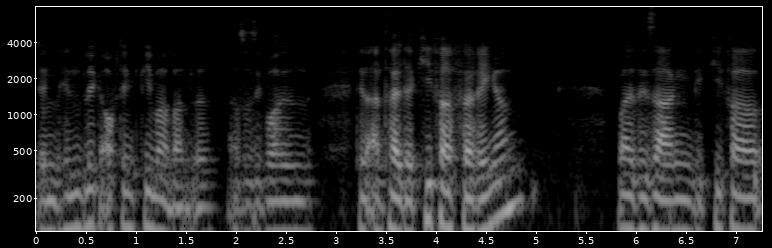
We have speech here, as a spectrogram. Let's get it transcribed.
im Hinblick auf den Klimawandel. Also sie wollen den Anteil der Kiefer verringern, weil sie sagen, die Kiefer,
